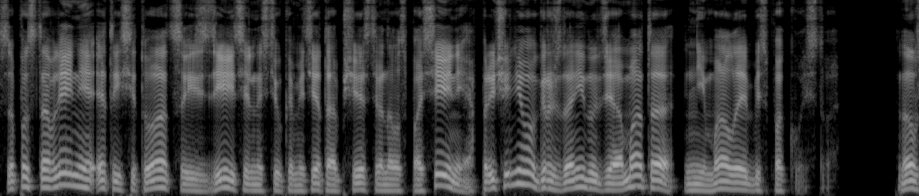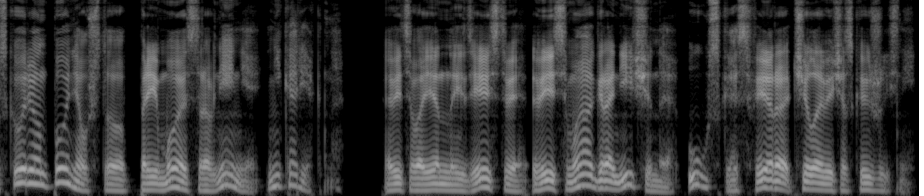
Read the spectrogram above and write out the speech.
Сопоставление этой ситуации с деятельностью Комитета общественного спасения причинило гражданину Диамата немалое беспокойство. Но вскоре он понял, что прямое сравнение некорректно. Ведь военные действия — весьма ограниченная, узкая сфера человеческой жизни.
